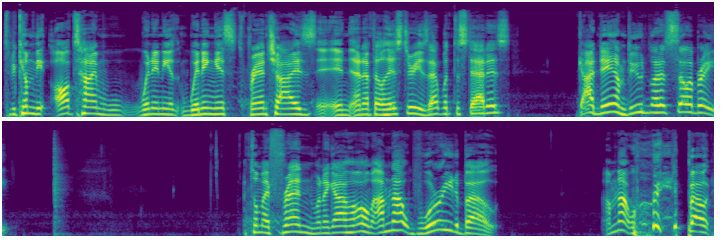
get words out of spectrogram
to become the all-time winning, winningest franchise in NFL history. Is that what the stat is? God damn, dude, let us celebrate. I told my friend when I got home, I'm not worried about I'm not worried about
